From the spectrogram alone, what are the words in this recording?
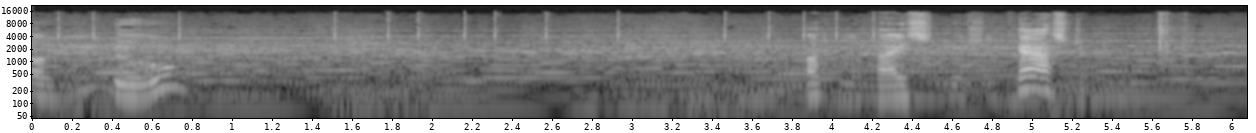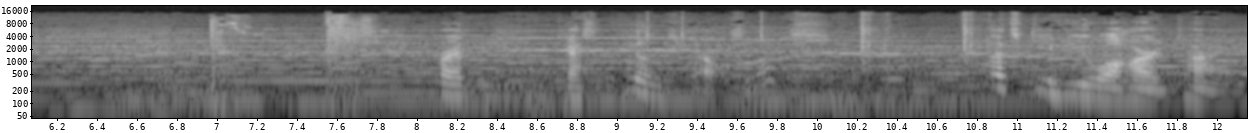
Oh, you must a nice squishy caster. To cast healing spell. So let's let's give you a hard time.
